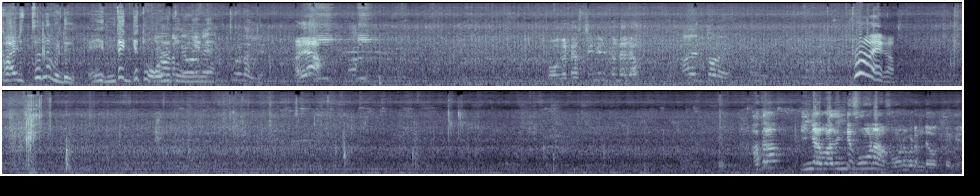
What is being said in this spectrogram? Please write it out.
കഴുത്തുനിന്ന് വിട്. എന്തെങ്കിലും തോൾ തൂങ്ങിന് എടുക്കണ്ടല്ലോ? അത് ഇനി അതിന്റെ ഫോണാ ഫോൺ ഇവിടെ ഉണ്ട് ഓക്കെ ഓക്കെ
